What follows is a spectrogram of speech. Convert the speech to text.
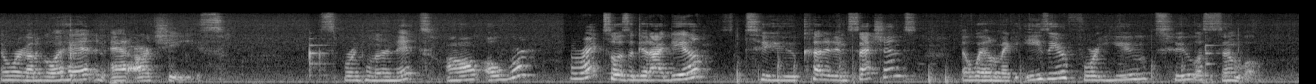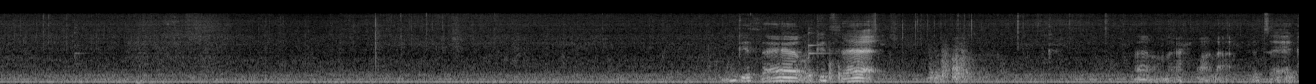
and we're gonna go ahead and add our cheese. Sprinkling it all over. All right, so it's a good idea to cut it in sections. That way it'll make it easier for you to assemble. Look at that, look at that. I don't know, why not? It's egg.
